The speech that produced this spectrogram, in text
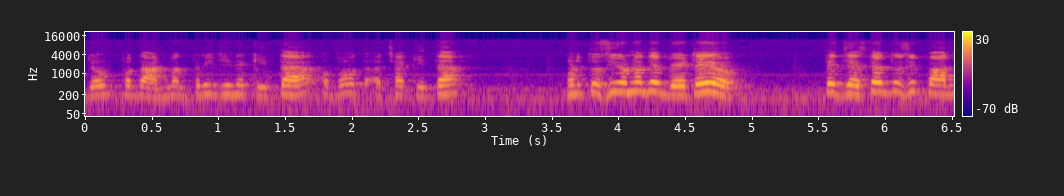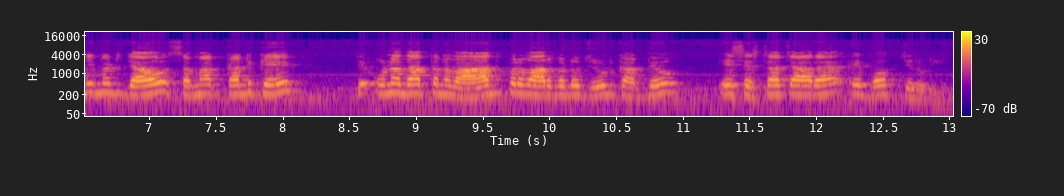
ਜੋ ਪ੍ਰਧਾਨ ਮੰਤਰੀ ਜੀ ਨੇ ਕੀਤਾ, ਉਹ ਬਹੁਤ ਅੱਛਾ ਕੀਤਾ। ਹੁਣ ਤੁਸੀਂ ਉਹਨਾਂ ਦੇ ਬੇਟੇ ਹੋ, ਤੇ ਜਿਸ ਤਰ੍ਹਾਂ ਤੁਸੀਂ ਪਾਰਲੀਮੈਂਟ ਜਾਓ, ਸਮਾਂ ਕੱਢ ਕੇ ਤੇ ਉਹਨਾਂ ਦਾ ਧੰਨਵਾਦ ਪਰਿਵਾਰ ਵੱਲੋਂ ਜ਼ਰੂਰ ਕਰ ਦਿਓ। ਇਹ ਸ਼ਿਸ਼ਟਾਚਾਰ ਹੈ, ਇਹ ਬਹੁਤ ਜ਼ਰੂਰੀ ਹੈ।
